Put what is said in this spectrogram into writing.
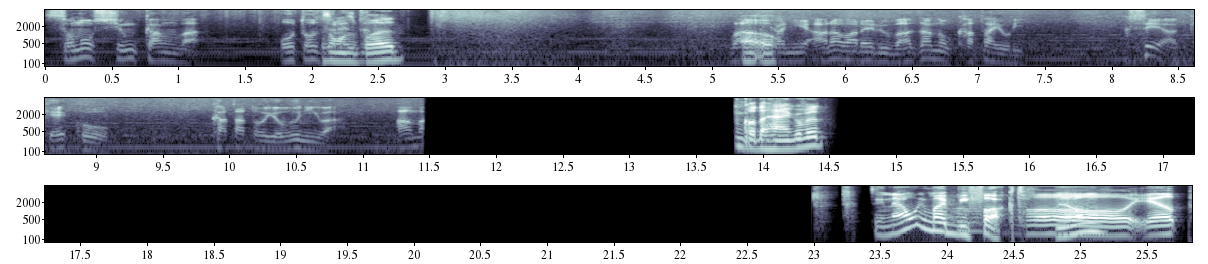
その瞬間は訪れ Someone's た blood. わずかに現れる技の偏り癖や傾向型と呼ぶにはあま Got the hang of it. See, now we might be fucked. Oh, You know? yep.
